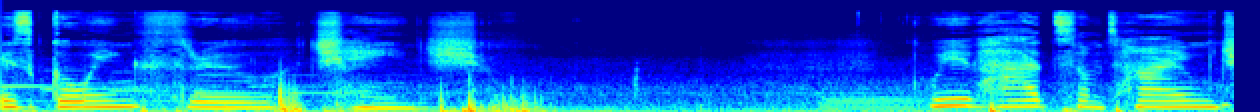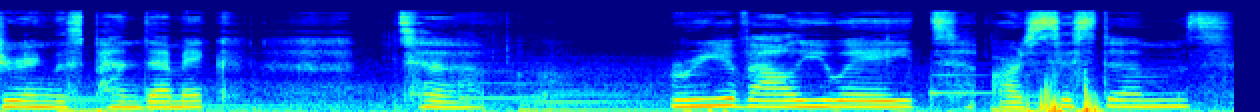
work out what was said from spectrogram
is going through change. We've had some time during this pandemic to reevaluate our systems.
